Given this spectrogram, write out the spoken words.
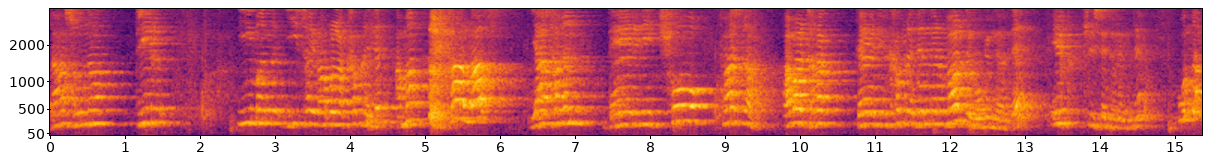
daha sonra diğer imanı İsa'yı Rab olarak kabul eden ama hala yasanın değerini çok fazla abartarak değerini kabul edenler vardır o günlerde. ilk kilise döneminde. Onlar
